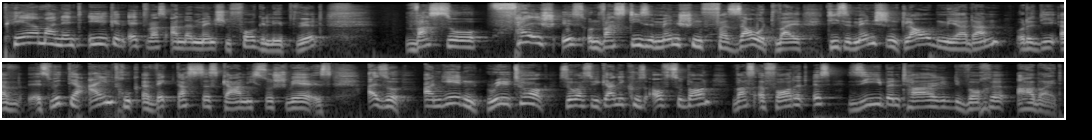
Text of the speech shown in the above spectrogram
permanent irgendetwas anderen Menschen vorgelebt wird, was so falsch ist und was diese Menschen versaut, weil diese Menschen glauben ja dann, oder die, es wird der Eindruck erweckt, dass das gar nicht so schwer ist. Also an jeden Real Talk, sowas wie Garnicus aufzubauen, was erfordert es? Sieben Tage die Woche Arbeit.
